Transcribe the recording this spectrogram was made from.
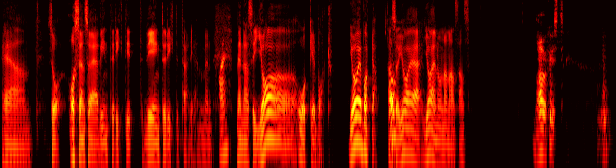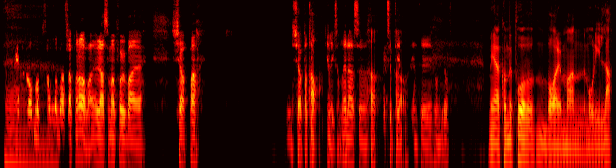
Eh, så, och sen så är vi inte riktigt, vi är inte riktigt färdiga än. Men, men alltså jag åker bort. Jag är borta. Alltså jag är, jag är någon annanstans. Ja, vad schysst. Eh... Om de bara slappnar av. Alltså man får ju bara köpa köpa tekniken ja. liksom. Eller alltså ja. acceptera ja. inte hundra. Men jag kommer på var man mår illa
